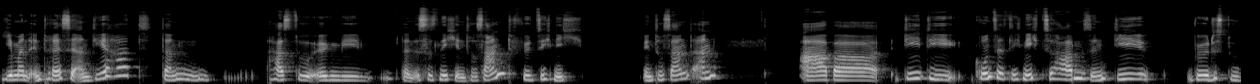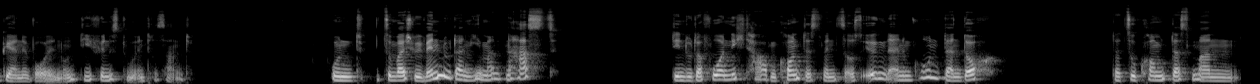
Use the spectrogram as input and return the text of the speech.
jemand Interesse an dir hat, dann hast du irgendwie, dann ist es nicht interessant, fühlt sich nicht interessant an. aber die, die grundsätzlich nicht zu haben sind, die würdest du gerne wollen und die findest du interessant. Und zum Beispiel, wenn du dann jemanden hast, den du davor nicht haben konntest, wenn es aus irgendeinem Grund dann doch dazu kommt, dass man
